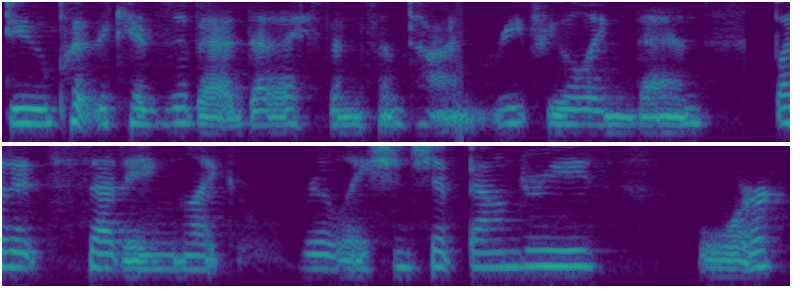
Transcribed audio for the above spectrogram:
do put the kids to bed, that I spend some time refueling then. But it's setting like relationship boundaries, work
